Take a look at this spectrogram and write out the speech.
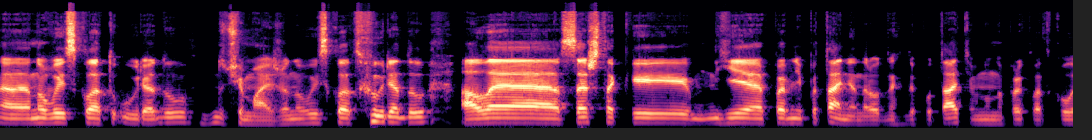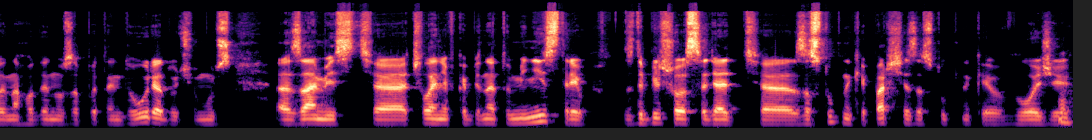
е, новий склад уряду, ну чи майже новий склад уряду, але все ж таки є певні питання народних депутатів. Ну, наприклад, коли на годину запитань до уряду чомусь е, замість е, членів кабінету міністрів здебільшого сидять е, заступники, перші заступники в ложі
